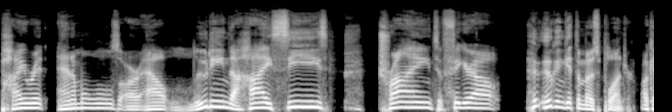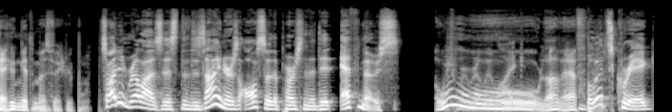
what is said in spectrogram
pirate animals are out looting the high seas, trying to figure out who, who can get the most plunder. Okay, who can get the most victory points. So I didn't realize this. The designer is also the person that did Ethnos, Ooh, really like. love Ethnos. Blitzkrieg,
